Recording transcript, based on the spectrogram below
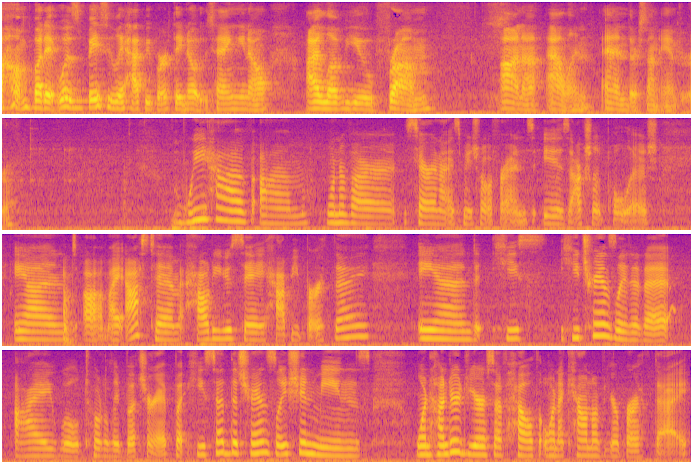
um, but it was basically a happy birthday note saying, you know, I love you from Anna, Alan, and their son Andrew. We have um, one of our Sarah and I's mutual friends is actually Polish, and um, I asked him, "How do you say happy birthday?" And he's he translated it. I will totally butcher it, but he said the translation means 100 years of health on account of your birthday.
